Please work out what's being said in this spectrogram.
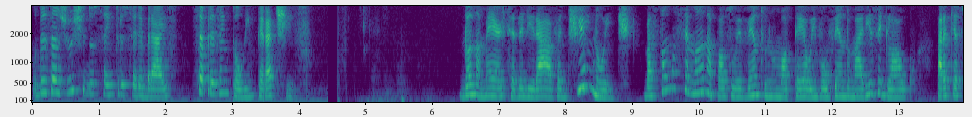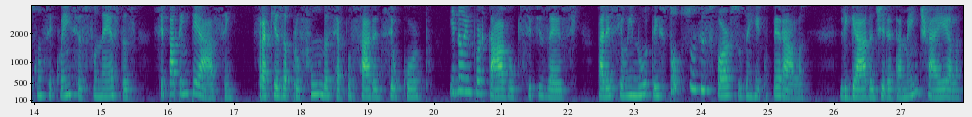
o desajuste dos centros cerebrais se apresentou imperativo. Dona Mércia delirava dia e noite. Bastou uma semana após o evento no motel envolvendo Marisa e Glauco para que as consequências funestas se patenteassem Fraqueza profunda se apossara de seu corpo, e não importava o que se fizesse, pareciam inúteis todos os esforços em recuperá-la. Ligada diretamente a ela,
